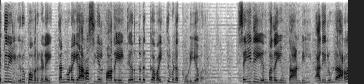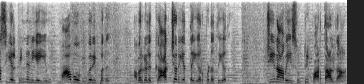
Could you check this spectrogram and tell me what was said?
எதிரில் இருப்பவர்களை தன்னுடைய அரசியல் பாதையை தேர்ந்தெடுக்க வைத்துவிடக்கூடியவர். செய்தி என்பதையும் தாண்டி அதில் உள்ள அரசியல் பின்னணியையும் மாவோ விவரிப்பது அவர்களுக்கு ஆச்சரியத்தை ஏற்படுத்தியது. சீனாவை சுற்றி பார்த்தால்தான்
